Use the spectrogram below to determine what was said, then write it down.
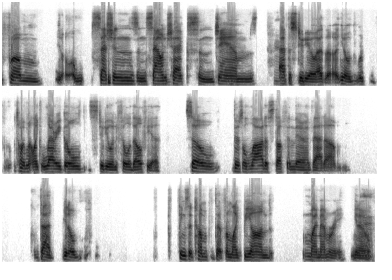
from you know sessions and sound checks and jams mm. at the studio at the you know we're talking about like larry gold studio in philadelphia so there's a lot of stuff in there that um that you know things that come that from like beyond my memory you know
